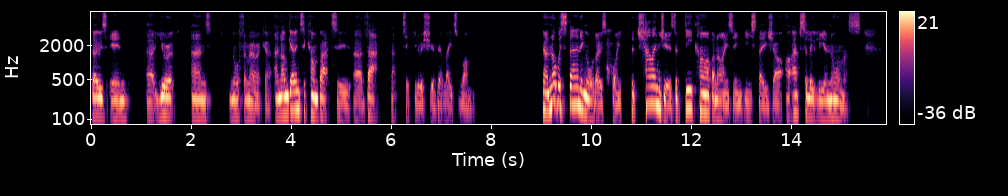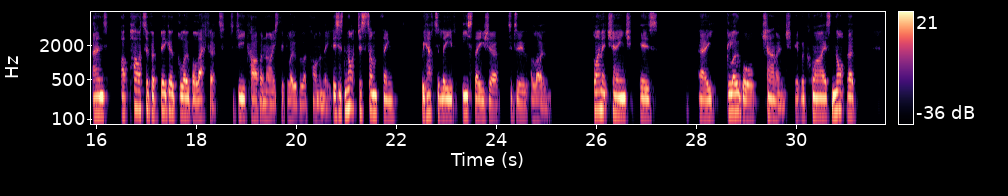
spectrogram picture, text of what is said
those in uh, Europe and North America. And I'm going to come back to uh, that, that particular issue a bit later on. Now, notwithstanding all those points, the challenges of decarbonizing East Asia are absolutely enormous and are part of a bigger global effort to decarbonize the global economy. This is not just something we have to leave East Asia to do alone. Climate change is a global challenge. It requires not a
